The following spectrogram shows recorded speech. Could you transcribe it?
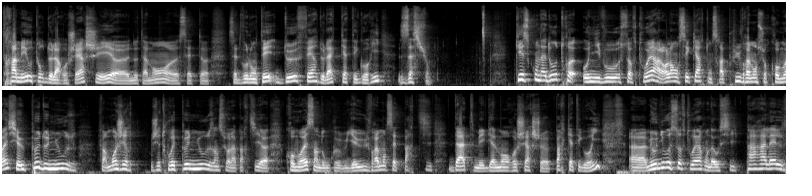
tramer autour de la recherche et euh, notamment cette, cette volonté de faire de la catégorisation. Qu'est-ce qu'on a d'autre au niveau software? Alors là, on s'écarte, on sera plus vraiment sur Chrome OS. Il y a eu peu de news. Enfin, moi, j'ai j'ai trouvé peu de news hein, sur la partie euh, Chrome OS, hein, donc euh, il y a eu vraiment cette partie date, mais également recherche euh, par catégorie. mais au niveau software, on a aussi Parallels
